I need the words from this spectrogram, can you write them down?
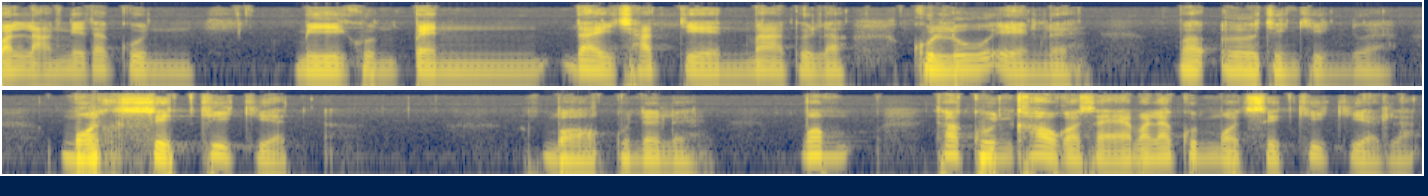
วันหลังเนี่ยถ้าคุณมีคุณเป็นได้ชัดเจนมากขึ้นแล้ว คุณรู้เองเลย ว่าเออจริง ๆ ด้วย หมดสิทธิ์ขี้เกียจบอกคุณได้เลย ว่าถ้าคุณเข้ากระแสมาแล้วคุณหมดสิทธิ์ขี้เกียจแล้ว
